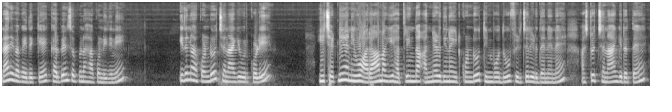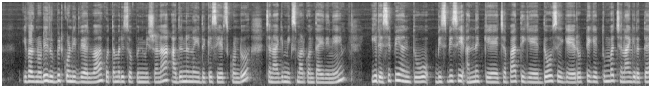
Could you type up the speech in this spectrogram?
ನಾನಿವಾಗ ಇದಕ್ಕೆ ಕರ್ಬೇವಿನ ಸೊಪ್ಪನ್ನ ಹಾಕ್ಕೊಂಡಿದ್ದೀನಿ ಇದನ್ನು ಹಾಕ್ಕೊಂಡು ಚೆನ್ನಾಗಿ ಹುರ್ಕೊಳ್ಳಿ. ಈ ಚಟ್ನಿನ ನೀವು ಆರಾಮಾಗಿ ಹತ್ತರಿಂದ ಹನ್ನೆರಡು ದಿನ ಇಟ್ಕೊಂಡು ತಿನ್ಬೋದು, ಫ್ರಿಡ್ಜಲ್ಲಿ ಇಡ್ದೇನೆ ಅಷ್ಟು ಚೆನ್ನಾಗಿರುತ್ತೆ. ಇವಾಗ ನೋಡಿ ರುಬ್ಬಿಟ್ಕೊಂಡಿದ್ವಿ ಅಲ್ವಾ? ಕೊತ್ತಂಬರಿ ಸೊಪ್ಪಿನ ಮಿಶ್ರಣ. ಅದನ್ನು ಇದಕ್ಕೆ ಸೇರಿಸ್ಕೊಂಡು ಚೆನ್ನಾಗಿ ಮಿಕ್ಸ್ ಮಾಡ್ಕೊತಾ ಇದ್ದೀನಿ. ಈ ರೆಸಿಪಿ ಅಂತೂ ಬಿಸಿ ಬಿಸಿ ಅನ್ನಕ್ಕೆ, ಚಪಾತಿಗೆ, ದೋಸೆಗೆ, ರೊಟ್ಟಿಗೆ ತುಂಬ ಚೆನ್ನಾಗಿರುತ್ತೆ.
